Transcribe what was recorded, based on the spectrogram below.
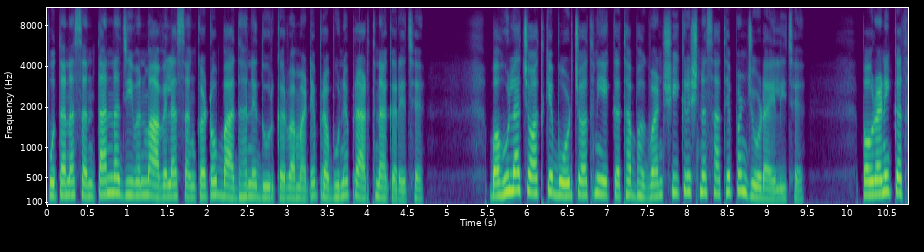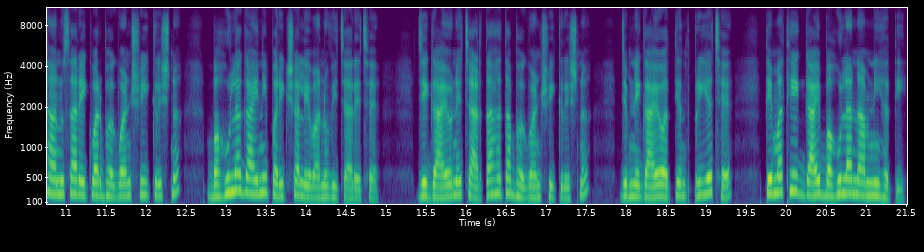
પોતાના સંતાનના જીવનમાં આવેલા સંકટો બાધાને દૂર કરવા માટે પ્રભુને પ્રાર્થના કરે છે. બહુલા ચોથ કે બોડ ચોથની એક કથા ભગવાન શ્રીકૃષ્ણ સાથે પણ જોડાયેલી છે. પૌરાણિક કથા અનુસાર એકવાર ભગવાન શ્રી કૃષ્ણ બહુલા ગાયની પરીક્ષા લેવાનું વિચારે છે. જે ગાયોને ચારતા હતા ભગવાન શ્રી કૃષ્ણ જેમને ગાયો અત્યંત પ્રિય છે, તેમાંથી એક ગાય બહુલા નામની હતી.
